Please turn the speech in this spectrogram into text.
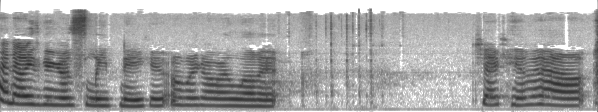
And now he's gonna go sleep naked. Oh my god, I love it. Check him out.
